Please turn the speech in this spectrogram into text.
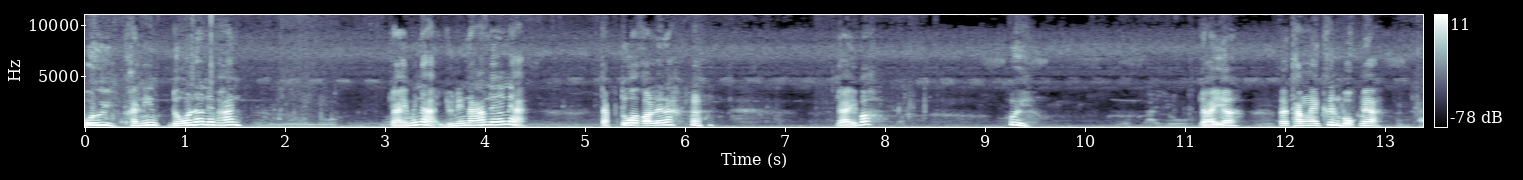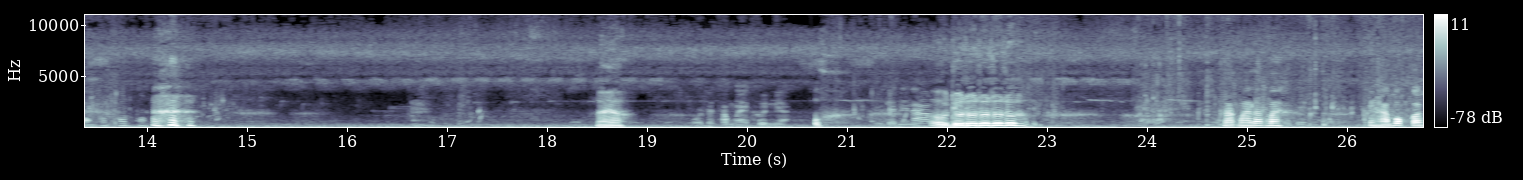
อุ้ยคันนี้โดนแล้วในายพันเออยังอยู่ยังอยู่ใหญ่ไหมน่ะ อยู่ในน้ำเลยนะเนี่ย จับตัวก่อนเลยนะ ใหญ่ปะหุ้ยใหญ่อยู่ใหญ่อะแล้วทำไงขึ้นบกเนี่ย ขึ้นท้องพ้นพ้นพ้น ไหนอะโอ้ยจะทำไงขึ้นเนี่ยโอ้ดูแต่ในน้ำโอ้ดูดูดูดูดูลากมาลากมาไปหาบกก่อน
